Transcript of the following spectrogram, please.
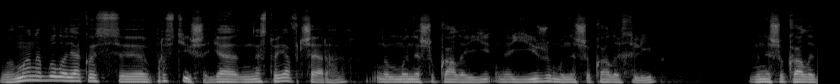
Ну, в мене було якось е, простіше. Я не стояв в чергах. Ну, ми не шукали їжу, ми не шукали хліб, ми не шукали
